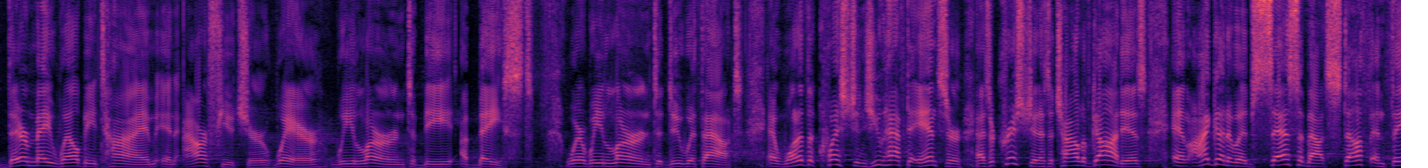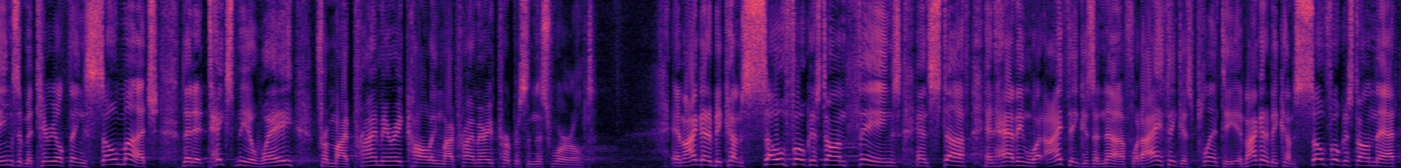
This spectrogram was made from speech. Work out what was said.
there may well be time in our future where we learn to be abased, where we learn to do without. And one of the questions you have to answer as a Christian, as a child of God, is Am I going to obsess about stuff and things and material things so much that it takes me away from my primary calling, my primary purpose in this world? Am I going to become so focused on things and stuff and having what I think is enough, what I think is plenty? Am I going to become so focused on that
